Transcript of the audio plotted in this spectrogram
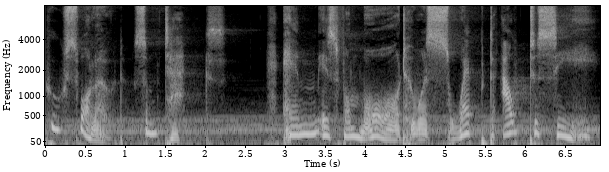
who swallowed some tacks. M is for Maud, who was swept out to sea.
